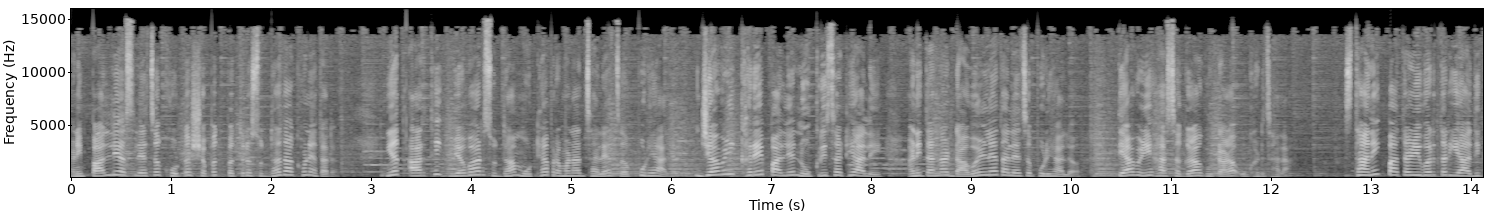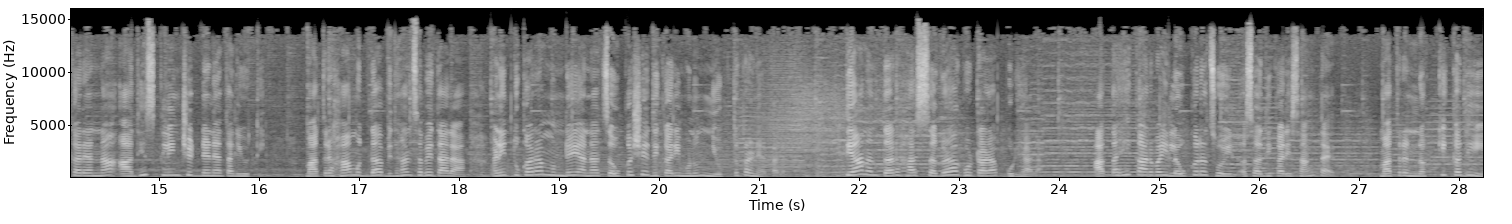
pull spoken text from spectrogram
आणि पाल्य असल्याचं खोटं शपथपत्र सुद्धा दाखवण्यात आलं. यात आर्थिक व्यवहार सुद्धा मोठ्या प्रमाणात झाल्याचं पुढे आलं. ज्यावेळी खरे पाल्य नोकरीसाठी आले आणि त्यांना डावलण्यात आल्याचं पुढे आलं त्यावेळी हा सगळा घोटाळा उघड झाला. स्थानिक पातळीवर तर या अधिकाऱ्यांना आधीच क्लीन चिट देण्यात आली होती. मात्र हा मुद्दा विधानसभेत आला आणि तुकाराम मुंडे यांना चौकशी अधिकारी म्हणून नियुक्त करण्यात आलं. त्यानंतर हा सगळा घोटाळा पुढे आला. आता ही कारवाई लवकरच होईल असं अधिकारी सांगतायत. मात्र नक्की कधी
